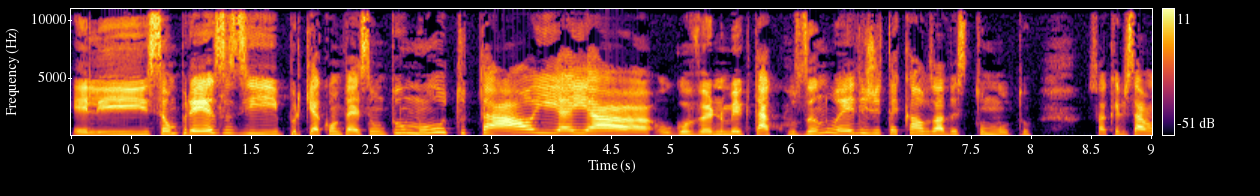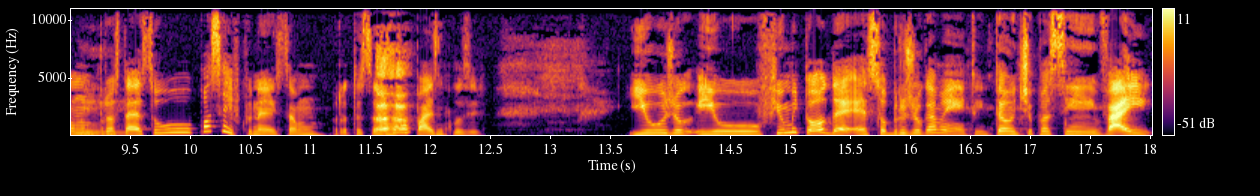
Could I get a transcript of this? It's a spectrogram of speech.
Eles são presos e porque acontece um tumulto e tal, e aí a, o governo meio que tá acusando eles de ter causado esse tumulto. Só que eles estavam num protesto pacífico, né? Eles estavam protestando Aham. pela paz, inclusive. E o, e o filme todo é, é sobre o julgamento. Então, tipo assim, vai.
